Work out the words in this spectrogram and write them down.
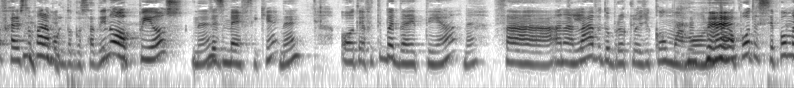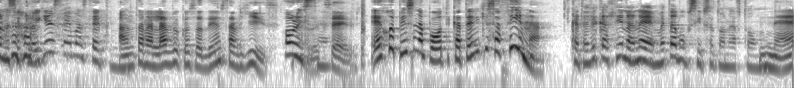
ευχαριστώ πάρα πολύ τον Κωνσταντίνο, ο οποίος Ναι. δεσμεύτηκε Ναι. ότι αυτή την πενταετία Ναι. θα αναλάβει τον προεκλογικό μου αγώνα. οπότε στις επόμενες εκλογές θα είμαστε έτοιμοι. Αν τα αναλάβει ο Κωνσταντίνος, θα βγεις. Ορίστε. Έχω επίσης να πω ότι κατέβηκε Αθήνα. Κατεβήκα Αθήνα, ναι, μετά που ψήφισα τον εαυτό μου. Ναι.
